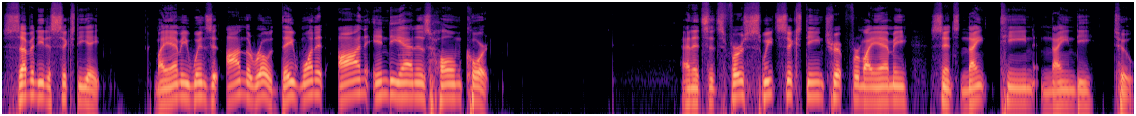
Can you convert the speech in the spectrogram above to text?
70 to 68. Miami wins it on the road. They won it on Indiana's home court. And it's its first Sweet 16 trip for Miami since 1992.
